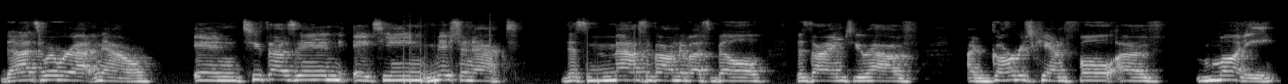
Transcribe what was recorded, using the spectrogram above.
that's where we're at now. In 2018, Mission Act, this massive omnibus bill designed to have a garbage can full of money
